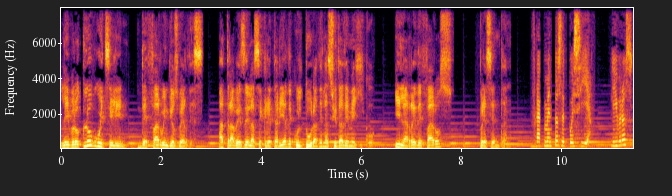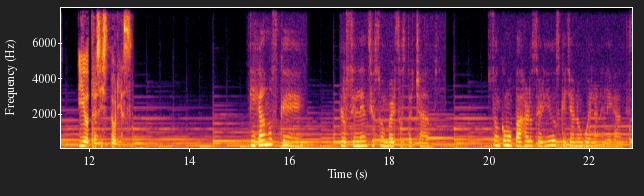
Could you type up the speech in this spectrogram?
Libroclub Huitzilín de Faro Indios Verdes, a través de la Secretaría de Cultura de la Ciudad de México y la Red de Faros, presentan fragmentos de poesía, libros y otras historias. Digamos que los silencios son versos tachados. Son como pájaros heridos que ya no vuelan elegantes,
